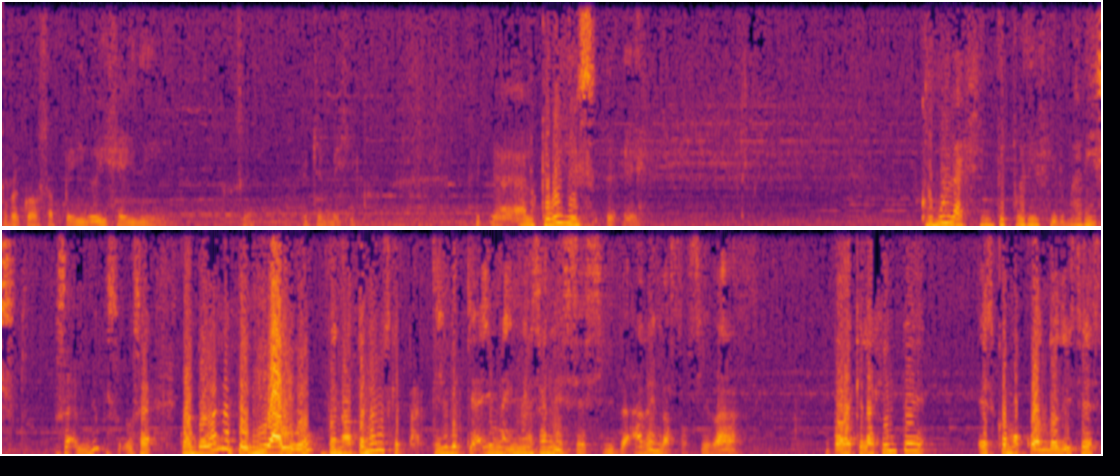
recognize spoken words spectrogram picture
no recuerdo su apellido, y Heidi, aquí en México. A lo que voy es... Eh, eh, ¿Cómo la gente puede firmar esto? O sea, o sea, cuando van a pedir algo... Bueno, tenemos que partir de que hay una inmensa necesidad en la sociedad. Para que la gente... Es como cuando dices,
